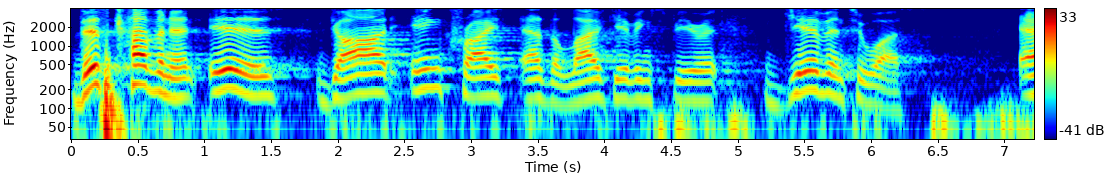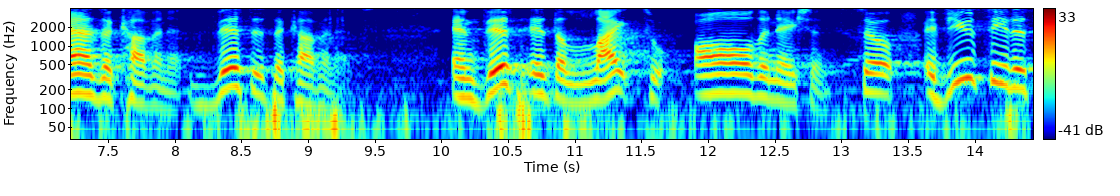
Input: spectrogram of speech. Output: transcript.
This covenant is God in Christ as the life giving Spirit given to us as a covenant. This is the covenant. And this is the light to all the nations. So if you see this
